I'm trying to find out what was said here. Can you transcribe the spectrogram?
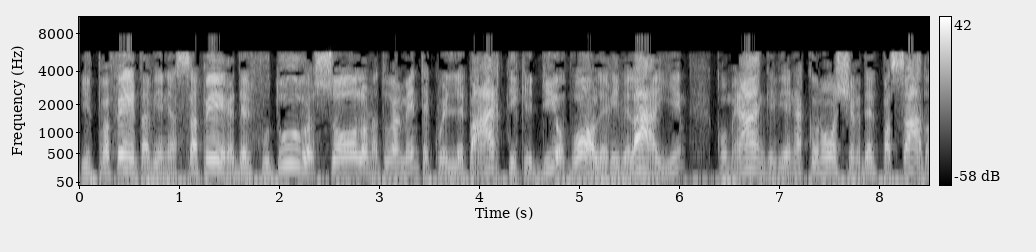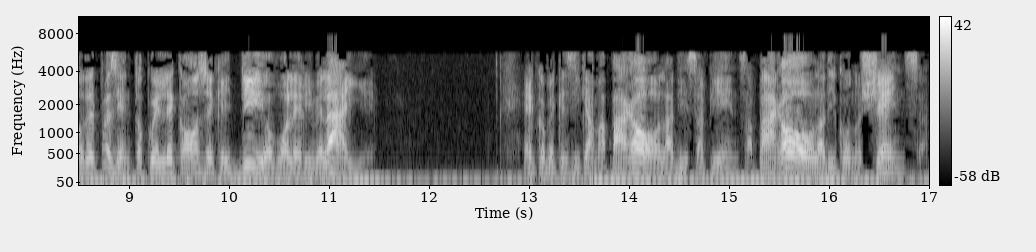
Il profeta viene a sapere del futuro solo naturalmente quelle parti che Dio vuole rivelargli, come anche viene a conoscere del passato o del presente quelle cose che Dio vuole rivelargli. Ecco perché si chiama parola di sapienza, parola di conoscenza.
